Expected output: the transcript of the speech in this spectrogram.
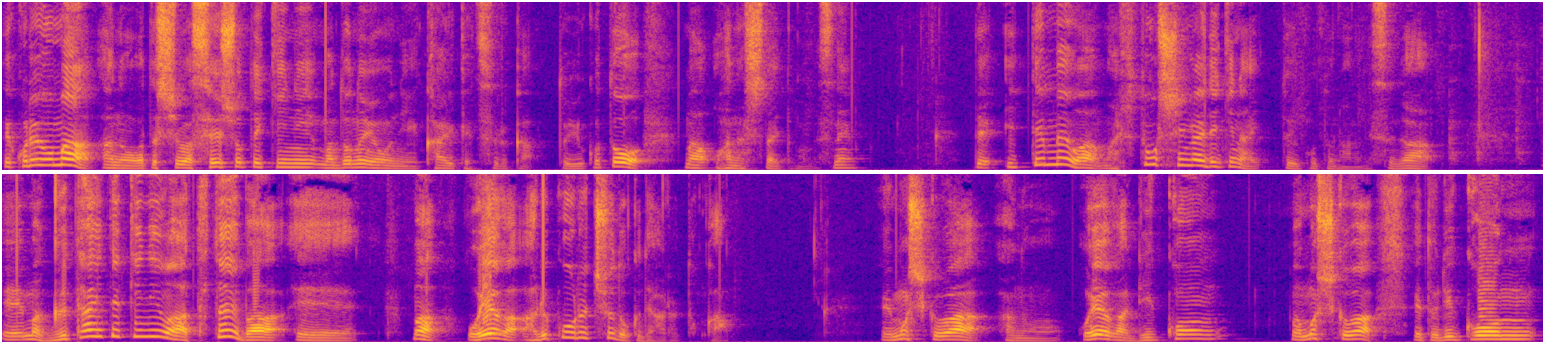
でこれをまああの私は聖書的にまどのように解決するかということをまお話ししたいと思うんですね。で1点目はま人を信頼できないということなんですが、えー、ま具体的には例えば、えー、ま親がアルコール中毒であるとかもしくはあの親が離婚まあ、もしくは、えっと、離婚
